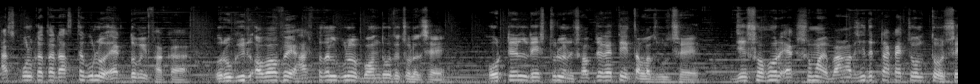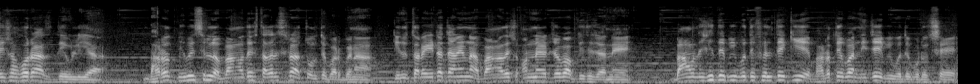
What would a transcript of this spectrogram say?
আজ কলকাতার রাস্তাগুলো একদমই ফাঁকা। রোগীর অভাবে হাসপাতালগুলো বন্ধ হতে চলেছে। হোটেল, রেস্টুরেন্ট সব জায়গাতেই তালা ঝুলছে। যে শহর একসময় বাংলাদেশিদের টাকায় চলতো, সেই শহর আজ দেউলিয়া। ভারত ভেবেছিল বাংলাদেশ তাদের ছাড়া চলতে পারবে না। কিন্তু তারা এটা জানে না, বাংলাদেশ অন্যায়ের জবাব দিতে জানে। বাংলাদেশিদের বিপদে ফেলতে গিয়ে ভারত এবার নিজেই বিপদে পড়েছে।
